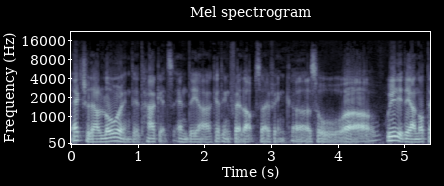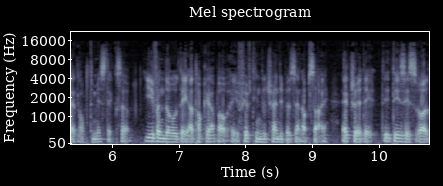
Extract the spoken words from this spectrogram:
actually are lowering their targets and they are getting fed up. So I think uh, so. Uh, really, they are not that optimistic. So even though they are talking about a 15 to 20 percent upside, actually, they, they, this is uh,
